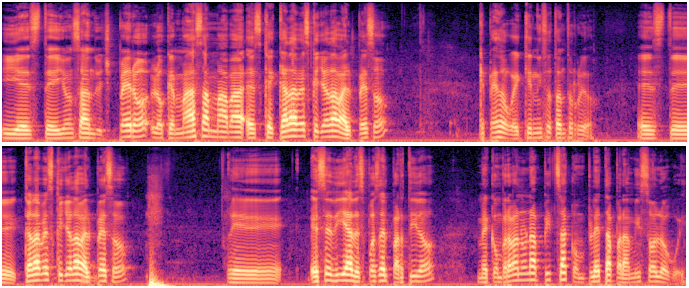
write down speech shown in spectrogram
Y este, y un sándwich. Pero lo que más amaba es que cada vez que yo daba el peso. ¿Qué pedo, güey? ¿Quién hizo tanto ruido? Este, cada vez que yo daba el peso. eh, ese día después del partido. Me compraban una pizza completa para mí solo, güey.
